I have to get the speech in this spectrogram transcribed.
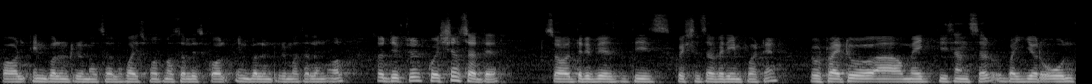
called involuntary muscle? Why smooth muscle is called involuntary muscle and all? So different questions are there. So there is these questions are very important you try to uh, make this answer by your own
